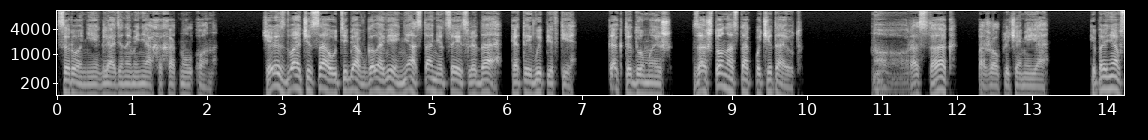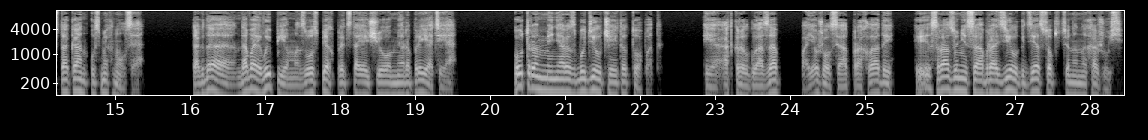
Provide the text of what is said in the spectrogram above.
С иронией глядя на меня, хохотнул он. «Через два часа у тебя в голове не останется и следа этой выпивки. Как ты думаешь, за что нас так почитают?» «Ну, раз так», — пожал плечами я, и, приняв стакан, усмехнулся. «Тогда давай выпьем за успех предстоящего мероприятия». Утром меня разбудил чей-то топот. Я открыл глаза, поежился от прохлады и сразу не сообразил, где, собственно, нахожусь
